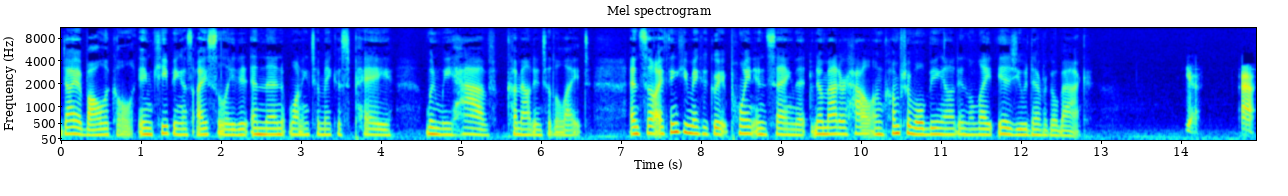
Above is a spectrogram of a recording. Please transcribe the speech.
diabolical in keeping us isolated and then wanting to make us pay when we have come out into the light. And so I think you make a great point in saying that no matter how uncomfortable being out in the light is, you would never go back. Yes, a-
